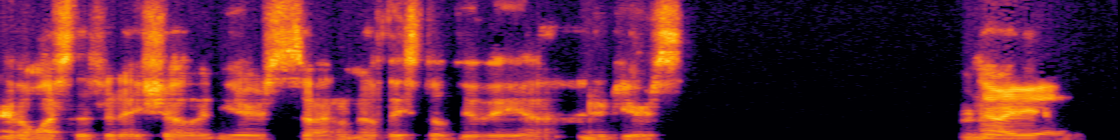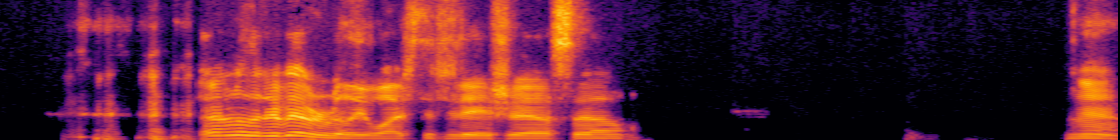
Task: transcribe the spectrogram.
I haven't watched the Today Show in years, so I don't know if they still do the uh, hundred years. No idea. I don't know that I've ever really watched the Today Show, so yeah,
